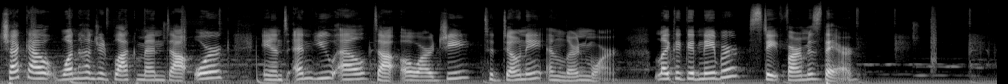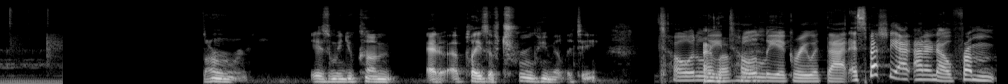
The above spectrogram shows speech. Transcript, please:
Check out 100blackmen.org and nul.org to donate and learn more. Like a good neighbor, State Farm is there. Learn is when you come at a place of true humility. Totally, totally that. agree with that. Especially, I, I don't know, from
